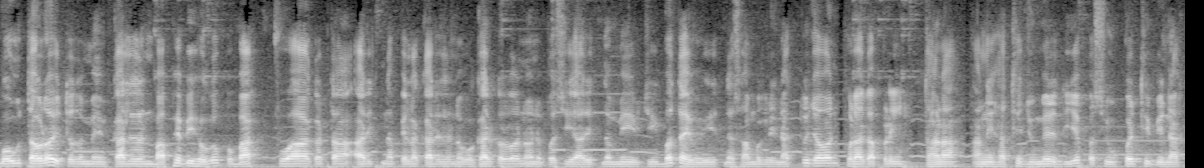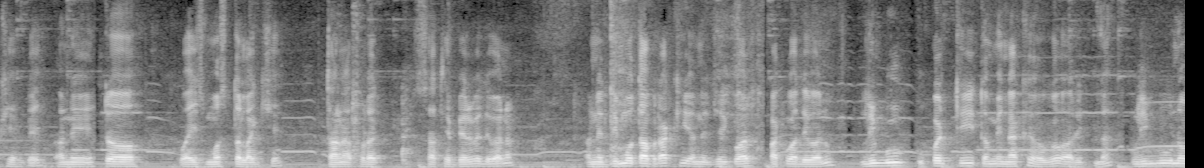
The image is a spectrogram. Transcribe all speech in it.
બહુ ઉતાવળ હોય તો તમે કારેલાને બાફે બી હોગો, પણ બાફવા કરતાં આ રીતના પહેલાં કારેલાનો વઘાર કરવાનો અને પછી આ રીતના મેં જે બતાવ્યું એ રીતના સામગ્રી નાખતું જવાનું. થોડાક આપણી ધાણા આને હાથે જ ઉમેરી દઈએ, પછી ઉપરથી બી નાખીએ શકે અને તો વાઇઝ મસ્ત લાગશે ધાણા થોડાક સાથે ભેરવી દેવાના. અને ધીમો તાપ રાખી અને જરીક વાર પાકવા દેવાનું. લીંબુ ઉપરથી તમે નાખે હોગો આ રીતના. લીંબુનો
